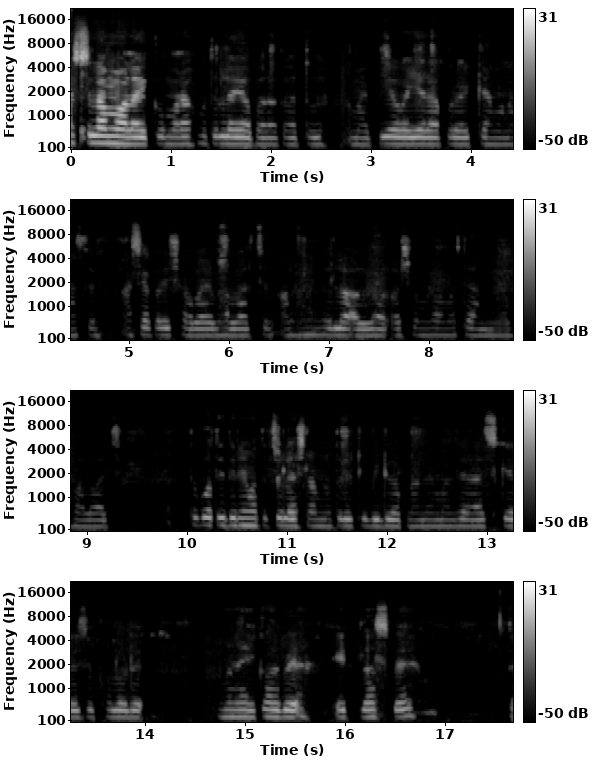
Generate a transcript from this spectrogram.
আসসালামু আলাইকুম রহমতুল্লাহ বারাকাত আমার প্রিয় ভাইয়েরা আপুরা কেমন আছেন? আশা করি সবাই ভালো আছেন। আলহামদুলিল্লাহ, আল্লাহর অসম রহমতে আমিও ভালো আছি। তো প্রতিদিনের মতো চলে আসলাম নতুন একটি ভিডিও আপনাদের মাঝে। আজকে এসে ফ্লোরে মানে ই করবে এইট প্লাস পে তো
